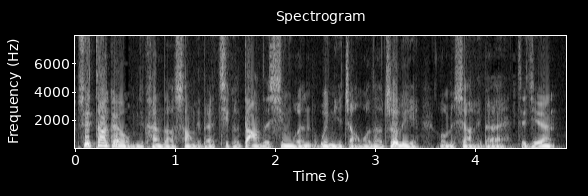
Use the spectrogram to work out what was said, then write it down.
所以大概我们就看到上礼拜几个大的新闻，为你掌握到这里，我们下礼拜再见。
